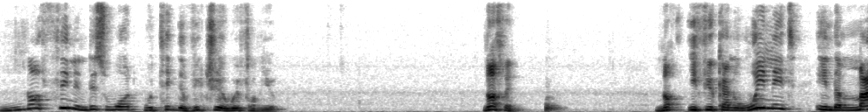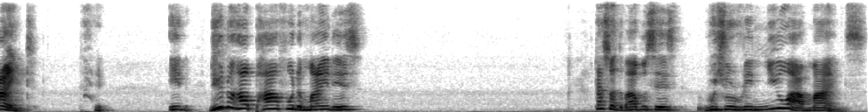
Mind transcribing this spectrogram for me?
nothing in this world will take the victory away from you. Nothing. Not if you can win it in the mind. it, do you know how powerful the mind is? That's what the Bible says. We should renew our minds.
